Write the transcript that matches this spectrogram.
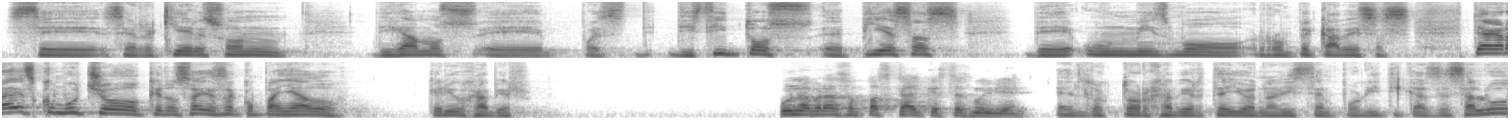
se, se requiere. Son, digamos, pues distintas piezas de un mismo rompecabezas. Te agradezco mucho que nos hayas acompañado, querido Javier. Un abrazo, Pascal, que estés muy bien. El doctor Javier Tello, analista en políticas de salud.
